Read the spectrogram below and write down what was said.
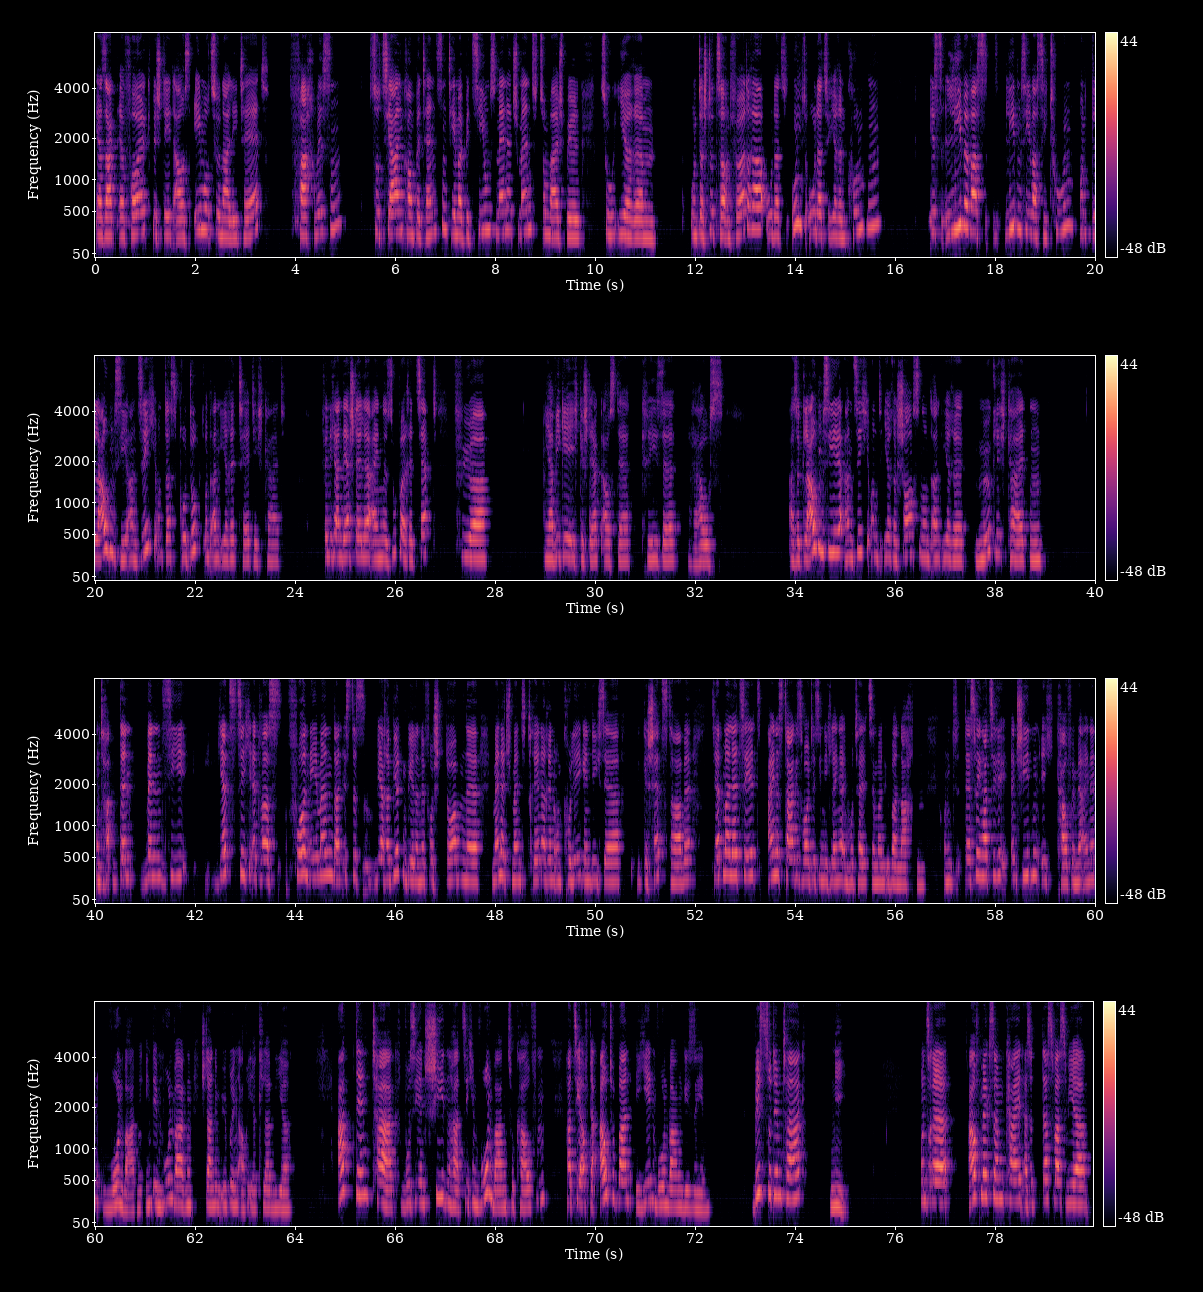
Er sagt, Erfolg besteht aus Emotionalität, Fachwissen, sozialen Kompetenzen, Thema Beziehungsmanagement, zum Beispiel zu Ihrem Unterstützer und Förderer oder und oder zu Ihren Kunden, ist Liebe, was lieben Sie, was Sie tun und glauben Sie an sich und das Produkt und an Ihre Tätigkeit. Finde ich an der Stelle ein super Rezept für ja, wie gehe ich gestärkt aus der Krise raus? Also glauben Sie an sich und Ihre Chancen und an Ihre Möglichkeiten. Und denn wenn Sie jetzt sich etwas vornehmen, dann ist es Vera Birkenbiel, eine verstorbene Management-Trainerin und Kollegin, die ich sehr geschätzt habe. Sie hat mal erzählt, eines Tages wollte sie nicht länger in Hotelzimmern übernachten. Und deswegen hat sie entschieden, ich kaufe mir einen Wohnwagen. In dem Wohnwagen stand im Übrigen auch ihr Klavier. Ab dem Tag, wo sie entschieden hat, sich einen Wohnwagen zu kaufen, hat sie auf der Autobahn jeden Wohnwagen gesehen. Bis zu dem Tag nie. Unsere Aufmerksamkeit, also das, was wir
